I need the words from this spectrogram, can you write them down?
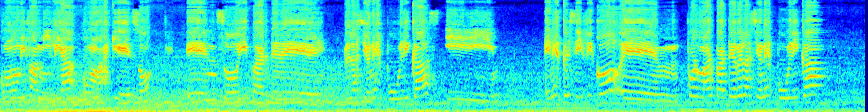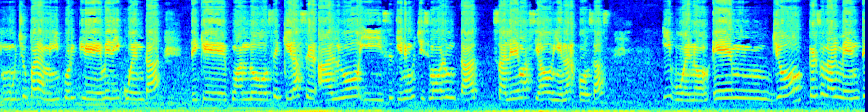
como mi familia o más que eso. Soy parte de relaciones públicas y en específico eh, formar parte de relaciones públicas mucho para mí porque me di cuenta de que cuando se quiere hacer algo y se tiene muchísima voluntad, sale demasiado bien las cosas. Y bueno, em, yo personalmente,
